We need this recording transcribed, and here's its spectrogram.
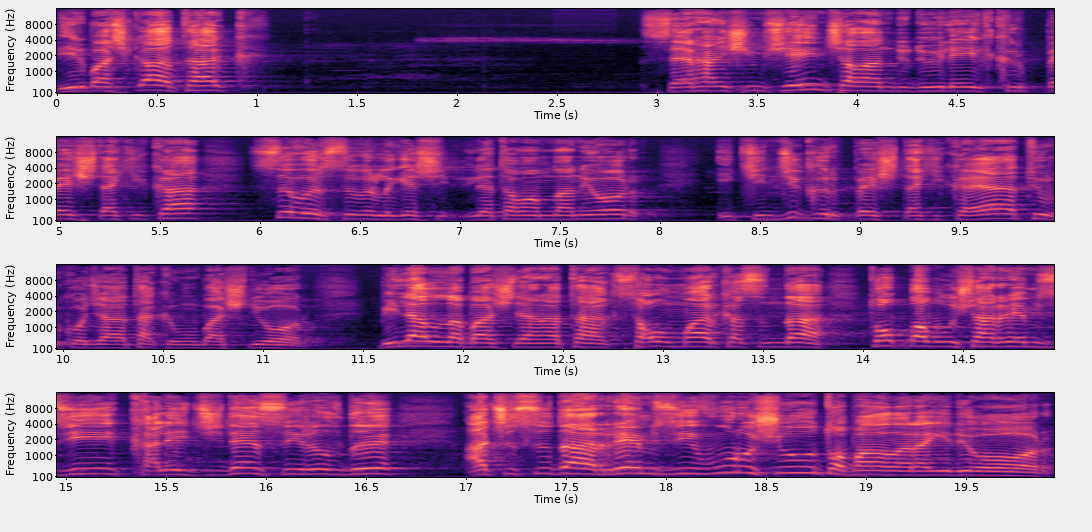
Bir başka atak Serhan Şimşek'in çalan düdüğüyle ilk 45 dakika 0-0'lık eşitlikle tamamlanıyor. İkinci 45 dakikaya Türk Ocağı takımı başlıyor. Bilal'la başlayan atak savunma arkasında topla buluşan Remzi kaleciden sıyrıldı. Açısı da Remzi vuruşu top ağlara gidiyor.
